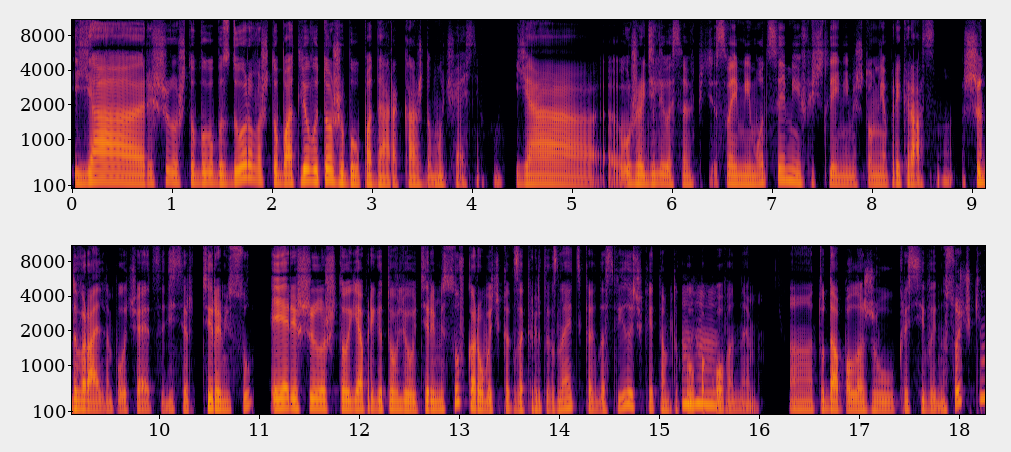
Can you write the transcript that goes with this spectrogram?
Я решила, что было бы здорово, чтобы от Левы тоже был подарок каждому участнику. Я уже делилась своими эмоциями и впечатлениями, что у меня прекрасно, шедеврально получается десерт тирамису. И я решила, что я приготовлю тирамису в коробочках закрытых, знаете, когда с вилочкой там такое mm-hmm. упакованное. Туда положу красивые носочки,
